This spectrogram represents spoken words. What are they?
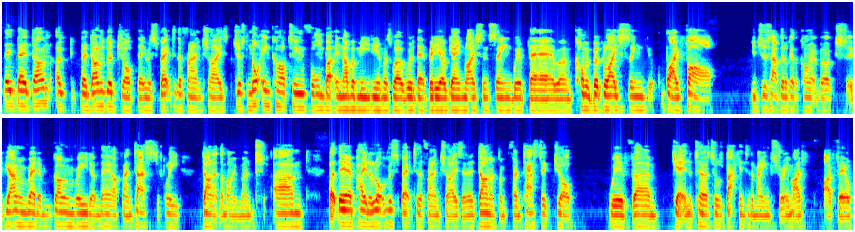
they they done a they done a good job. They respected the franchise, just not in cartoon form, but in other medium as well, with their video game licensing, with their um, comic book licensing. By far, you just have to look at the comic books. If you haven't read them, go and read them. They are fantastically done at the moment. Um, but they have paid a lot of respect to the franchise and have done a fantastic job with um, getting the turtles back into the mainstream. I I feel.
